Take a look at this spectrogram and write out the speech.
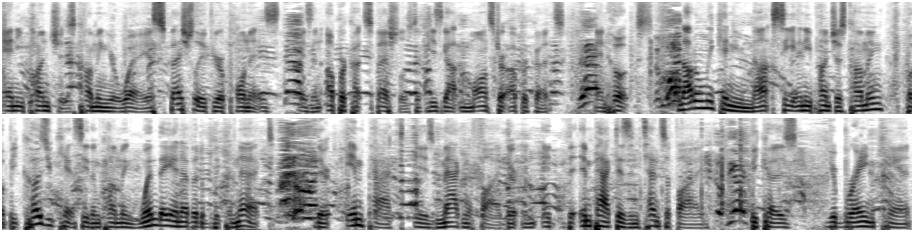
any punches coming your way, especially if your opponent is, is an uppercut specialist, if he's got monster uppercuts and hooks, not only can you not see any punches coming, but because you can't see them coming, when they inevitably connect, their impact is magnified. Their, it, the impact is intensified because your brain can't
